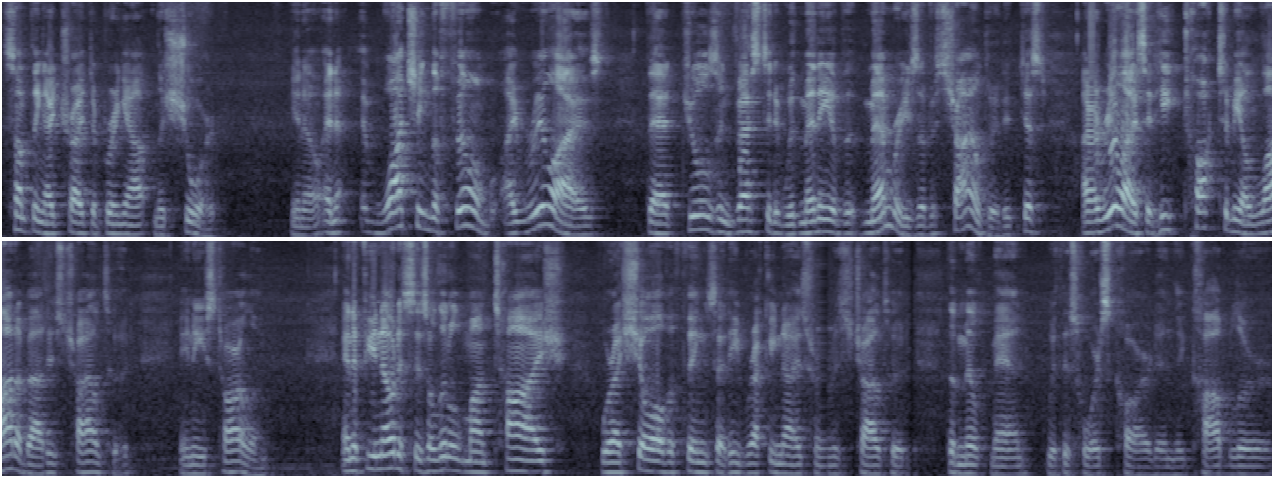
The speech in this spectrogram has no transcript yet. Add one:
something I tried to bring out in the short you know. And watching the film, I realized that Jules invested it with many of the memories of his childhood. It just, I realized that he talked to me a lot about his childhood in East Harlem. And if you notice, there's a little montage where I show all the things that he recognized from his childhood the milkman with his horse cart, and the cobbler,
